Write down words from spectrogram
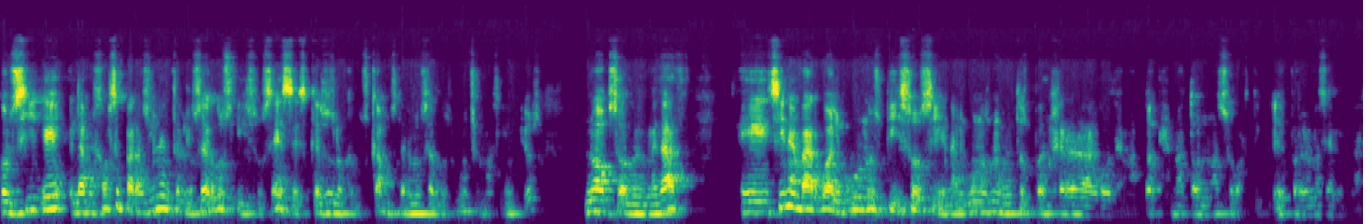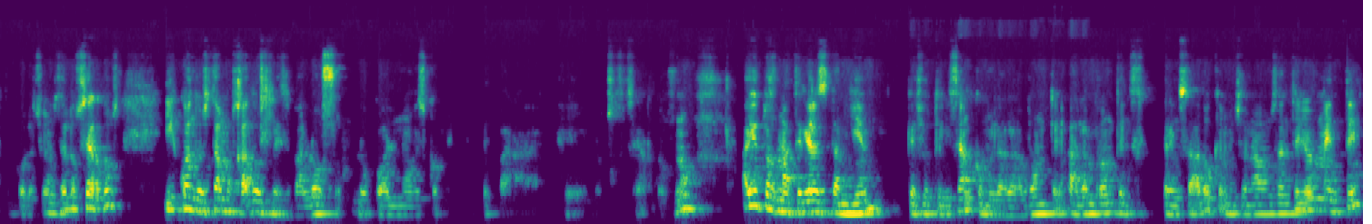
consigue la mejor separación entre los cerdos y sus heces, que eso es lo que buscamos. Tenemos cerdos mucho más limpios, no absorbe humedad. Eh, sin embargo, algunos pisos y en algunos momentos pueden generar algo de hematomas o eh, problemas en articulaciones de los cerdos y cuando está mojado es resbaloso, lo cual no es conveniente para eh, los cerdos. ¿no? Hay otros materiales también que se utilizan, como el alambrón trenzado que mencionábamos anteriormente,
